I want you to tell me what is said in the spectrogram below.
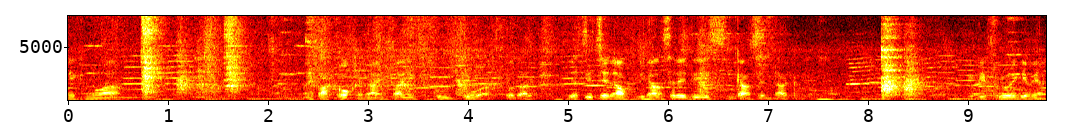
nicht nur einfach kochen, ist eine Kultur, total. Wir sitzen auf die ganze Tisch, den ganzen Tag. In die Früh gehen wir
